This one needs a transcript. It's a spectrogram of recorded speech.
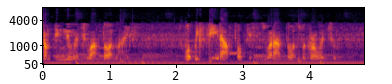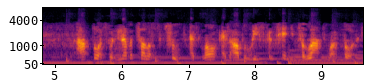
something new into our thought life. What we feed our focus is what our thoughts will grow into. Our thoughts will never tell us the truth as long as our beliefs continue to lie to our thoughts.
